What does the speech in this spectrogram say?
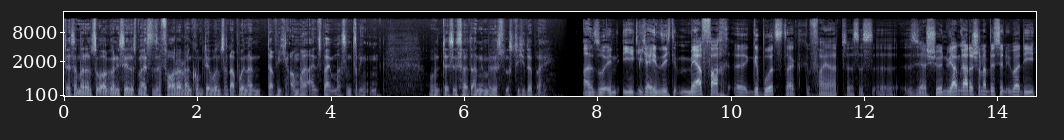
das haben wir dann so organisiert, dass meistens der Fahrer dann kommt, der uns dann abholt, dann darf ich auch mal ein, zwei Massen trinken. Und das ist halt dann immer das Lustige dabei. Also in jeglicher Hinsicht mehrfach äh, Geburtstag gefeiert. Das ist äh, sehr schön. Wir haben gerade schon ein bisschen über die,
